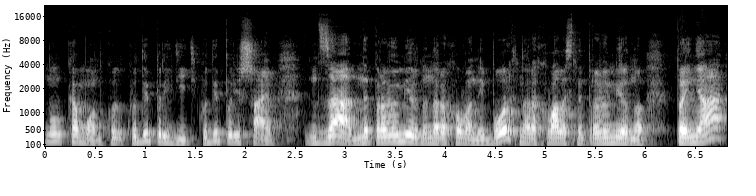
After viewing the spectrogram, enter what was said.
Ну, камон, куди прийдіть, куди порішаємо? За неправомірно нарахований борг нарахувалась неправомірно пеня,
